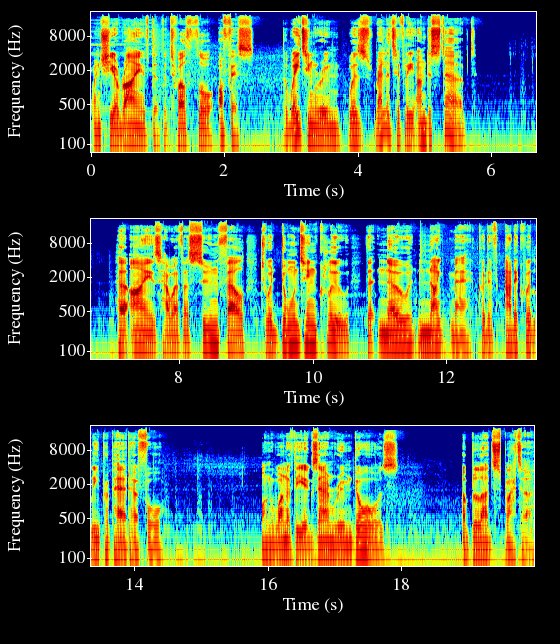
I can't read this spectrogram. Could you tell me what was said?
When she arrived at the 12th floor office, the waiting room was relatively undisturbed. Her eyes, however, soon fell to a daunting clue that no nightmare could have adequately prepared her for. On one of the exam room doors, a blood splatter.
